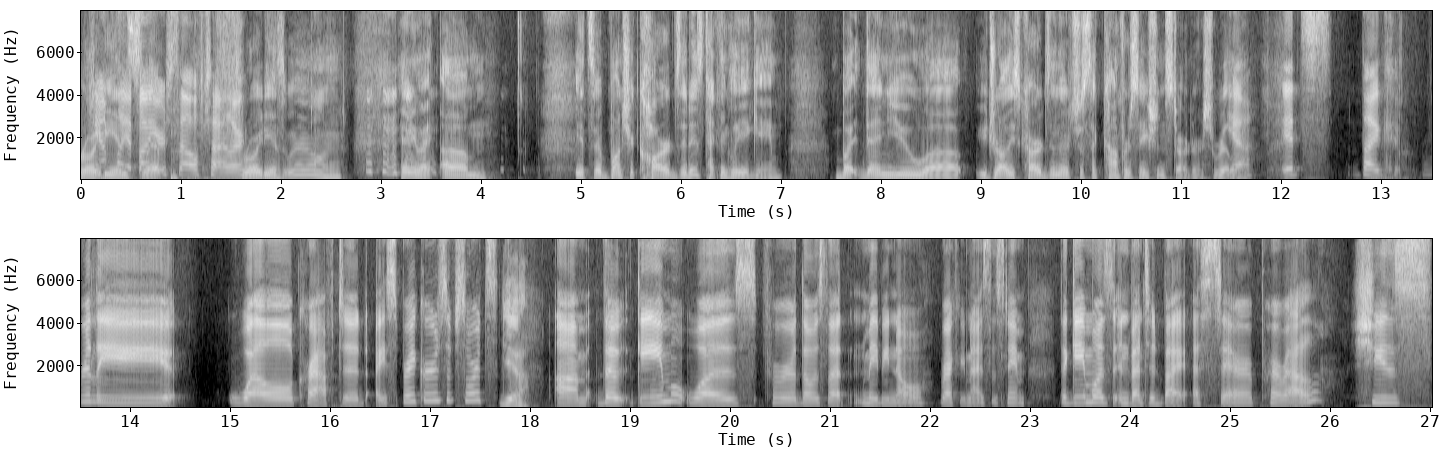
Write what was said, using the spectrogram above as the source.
Freudian can't play it by slip. yourself, Tyler. Freudian well anyway, um it's a bunch of cards. It is technically a game, but then you uh you draw these cards and they're just like conversation starters, really. Yeah. It's like really well crafted icebreakers of sorts. Yeah. Um, the game was, for those that maybe know, recognize this name, the game was invented by Esther Perel. She's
